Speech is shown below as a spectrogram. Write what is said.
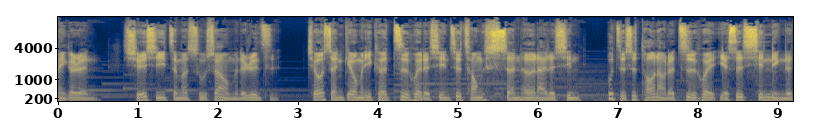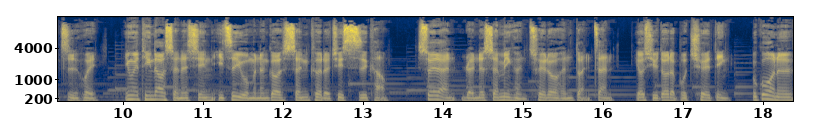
每个人学习怎么数算我们的日子，求神给我们一颗智慧的心，是从神而来的心，不只是头脑的智慧，也是心灵的智慧。因为听到神的心，以至于我们能够深刻的去思考。虽然人的生命很脆弱、很短暂，有许多的不确定，不过呢，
